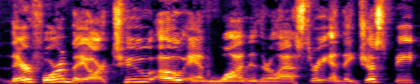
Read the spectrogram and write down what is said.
Their form, they are 2 0 and 1 in their last three, and they just beat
